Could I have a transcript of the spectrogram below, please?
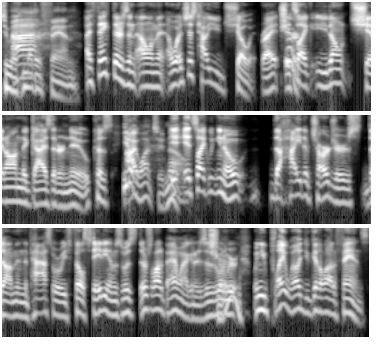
to Ah, another fan. I think there's an element. Well, it's just how you show it, right? Sure. It's like you don't shit on the guys that are new because You don't I want to, no. It- it's like you know the height of Chargers dumb in the past where we'd fill stadiums was there's a lot of bandwagoners. This is when we were, when you play well, you get a lot of fans.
